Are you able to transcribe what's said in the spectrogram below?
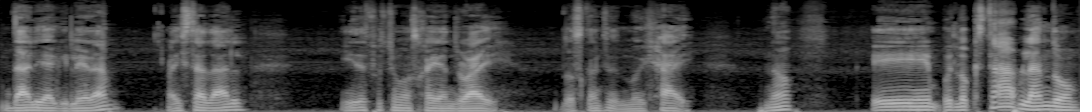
Dalia Aguilera. Ahí está Dal. Y después tuvimos High and Dry. Dos canciones muy high. ¿No? Eh, pues lo que está hablando.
